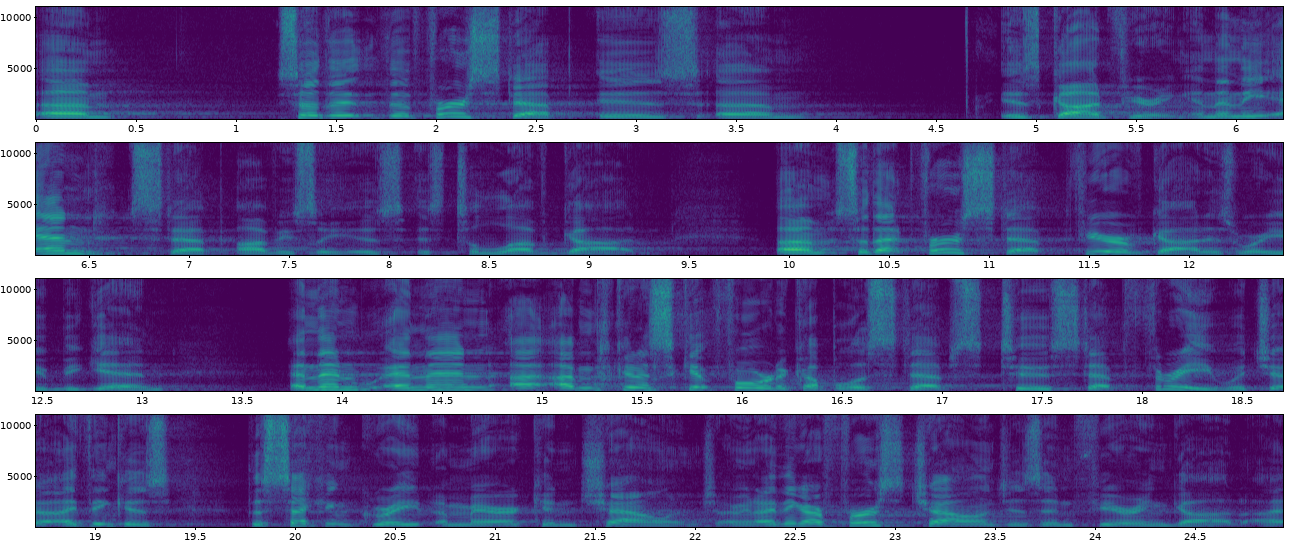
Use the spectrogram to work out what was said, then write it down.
Um, so the, the first step is, um, is God fearing. And then the end step, obviously, is, is to love God. Um, so that first step, fear of God, is where you begin. And then, and then uh, I'm going to skip forward a couple of steps to step three, which uh, I think is the second great American challenge. I mean, I think our first challenge is in fearing God. I,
